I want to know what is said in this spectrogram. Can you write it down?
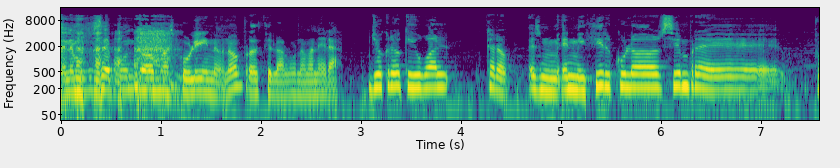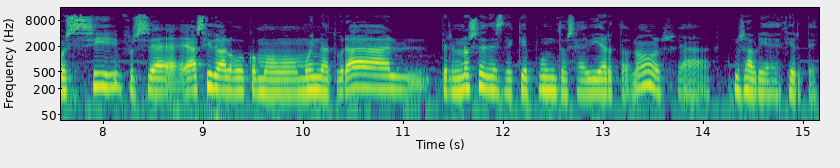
tenemos ese punto masculino, ¿no? Por decirlo de alguna manera. Yo creo que igual, claro, es, en mi círculo siempre pues sí, pues eh, ha sido algo como muy natural, pero no sé desde qué punto se ha abierto, ¿no? O sea, no sabría decirte.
